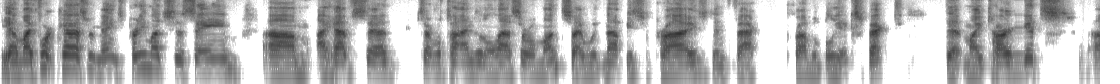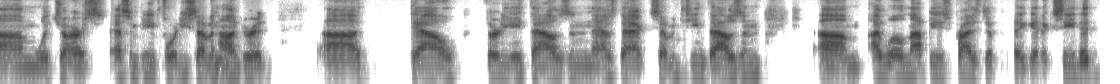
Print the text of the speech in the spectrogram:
Yeah, my forecast remains pretty much the same. Um, I have said several times in the last several months I would not be surprised, in fact, probably expect that my targets, um, which are S&P 4700, uh, Dow 38,000, NASDAQ 17,000. Um, I will not be surprised if they get exceeded.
